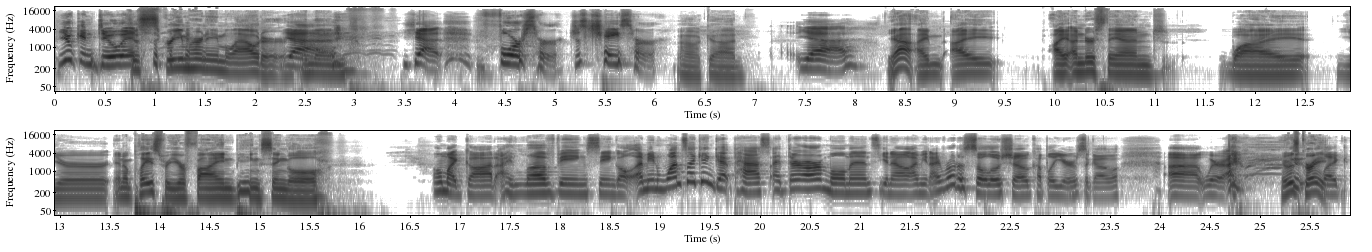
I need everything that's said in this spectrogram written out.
you can do it just scream her name louder. Yeah. And then, yeah force her just chase her oh god. yeah Yeah, I'm. I. I understand why you're in a place where you're fine being single. Oh my god, I love being single. I mean, once I can get past, I, there are moments, you know. I mean, I wrote a solo show a couple years ago, uh, where I It was great. like,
